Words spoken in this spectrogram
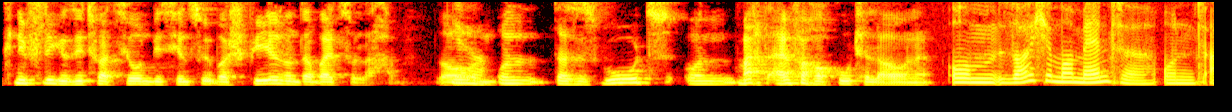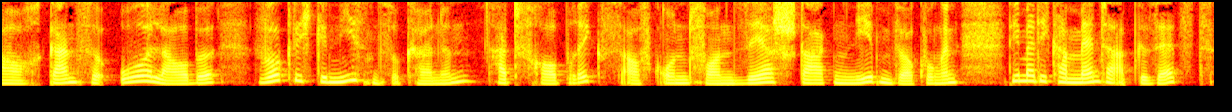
knifflige Situationen ein bisschen zu überspielen und dabei zu lachen. So, ja. und, und das ist gut und macht einfach auch gute Laune. Um solche Momente und auch ganze Urlaube wirklich genießen zu können, hat Frau Brix aufgrund von sehr starken Nebenwirkungen die Medikamente abgesetzt,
